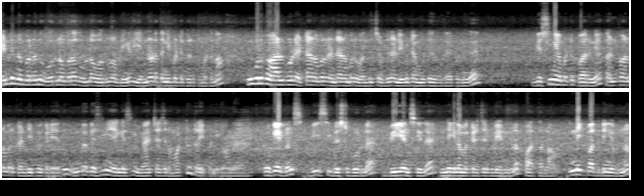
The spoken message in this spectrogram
ரெண்டு நம்பர்லேருந்து ஒரு நம்பராவது உள்ளே வரணும் அப்படிங்கிறது என்னோட தனிப்பட்ட கருத்து மட்டும்தான். உங்களுக்கும் ஆல் போர்டு எட்டாம் நம்பர் ரெண்டாம் நம்பர் வந்துச்சு அப்படின்னா லிமிட்டாக மட்டும் ட்ரை பண்ணுங்கள் கெஸ்ஸிங்காக மட்டும் பாருங்கள் கன்ஃபார்ம் நம்பர் கண்டிப்பாக கிடையாது. உங்கள் கெஸ்ஸிங் என் கெஸ்ஸிங் மேட்ச் ஆச்சுன்னா மட்டும் ட்ரை பண்ணிக்கோங்க. ஓகே ஃப்ரெண்ட்ஸ் பிசி பெஸ்ட் போர்டில் பிஎன்சியில் இன்றைக்கி நம்ம கிடைச்சிருக்கக்கூடிய எண்களை பார்த்துடலாம். இன்றைக்கி பார்த்துட்டிங்க அப்படின்னா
